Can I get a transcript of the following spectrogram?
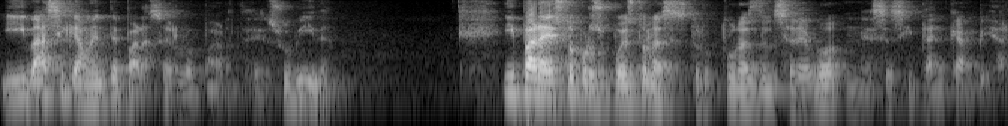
y básicamente para hacerlo parte de su vida. Y para esto, por supuesto, las estructuras del cerebro necesitan cambiar.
